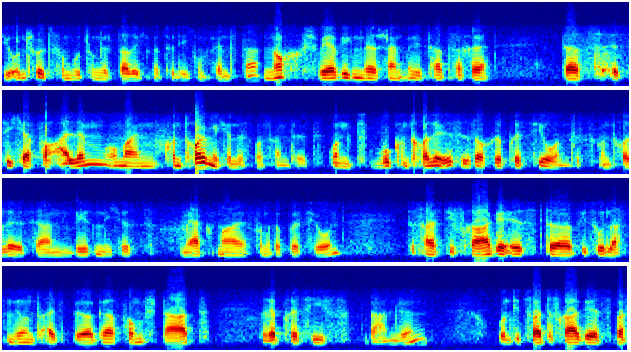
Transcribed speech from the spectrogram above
die Unschuldsvermutung ist dadurch natürlich vom Fenster. Noch schwerwiegender erscheint mir die Tatsache, dass es sich ja vor allem um einen Kontrollmechanismus handelt. Und wo Kontrolle ist, ist auch Repression. Das Kontrolle ist ja ein wesentliches Merkmal von Repression. Das heißt, die Frage ist, äh, wieso lassen wir uns als Bürger vom Staat repressiv behandeln? Und die zweite Frage ist, was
